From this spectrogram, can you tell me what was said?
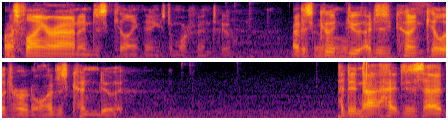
I was flying around and just killing things to morph into. I just couldn't Oh. do. I just couldn't kill a turtle. I just couldn't do it. I did not. I just had.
